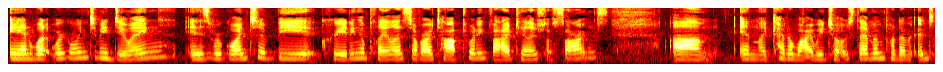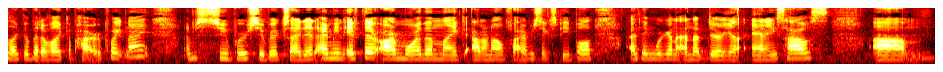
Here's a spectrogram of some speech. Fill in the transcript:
and what we're going to be doing is we're going to be creating a playlist of our top 25 Taylor Swift songs. Um, and like kind of why we chose them and put them into like a bit of like a PowerPoint night. I'm super, super excited. I mean, if there are more than like, I don't know, five or six people, I think we're gonna end up doing it at Annie's house. Um,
